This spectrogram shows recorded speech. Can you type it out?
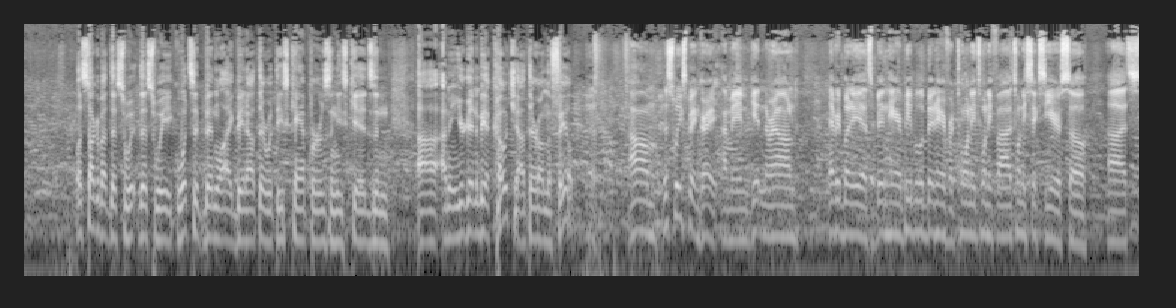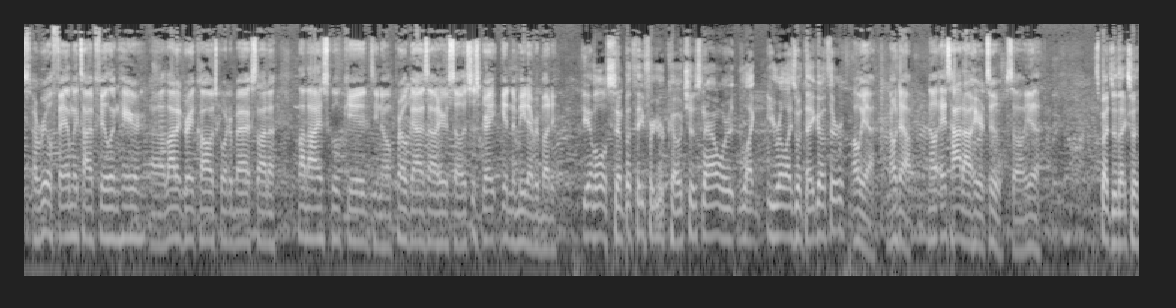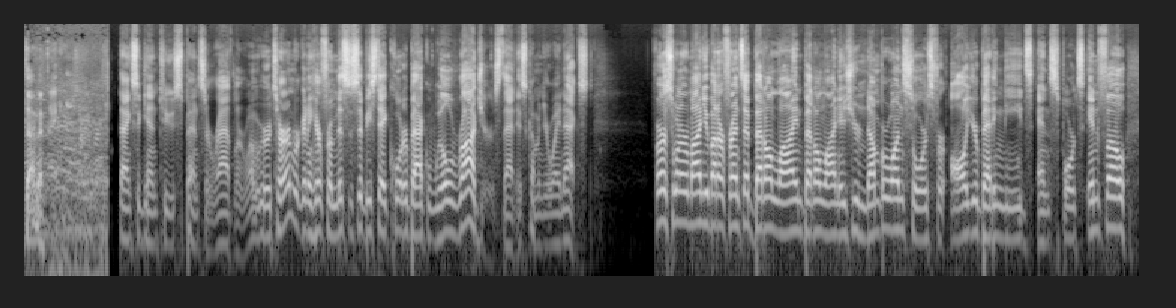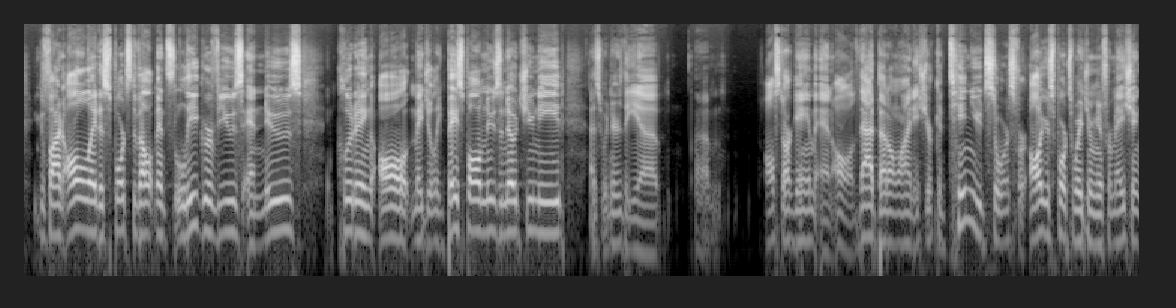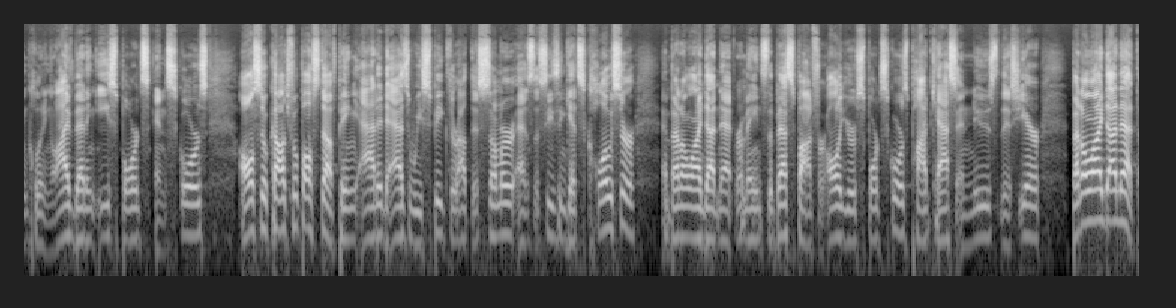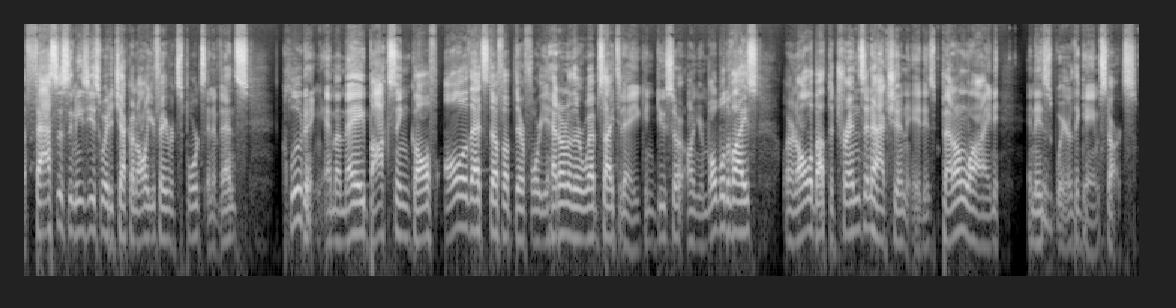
Let's talk about this this week. What's it been like being out there with these campers and these kids? And uh, I mean, you're going to be a coach out there on the field. Um, this week's been great. I mean, getting around everybody that's been here. People have been here for 20, 25, 26 years. So uh, it's a real family type feeling here. Uh, a lot of great college quarterbacks, a lot of a lot of high school kids, you know, pro guys out here. So it's just great getting to meet everybody. Do you have a little sympathy for your coaches now, or like you realize what they go through? Oh yeah, no doubt. No, it's hot out here too. So yeah. Spencer, thanks for the time, man. Thanks again to Spencer Rattler. When we return, we're going to hear from Mississippi State quarterback Will Rogers. That is coming your way next. First, I want to remind you about our friends at Bet Online. Bet Online is your number one source for all your betting needs and sports info. You can find all the latest sports developments, league reviews, and news, including all Major League Baseball news and notes you need as we're near the uh, um, all Star game and all of that. BetOnline is your continued source for all your sports wagering information, including live betting, esports, and scores. Also, college football stuff being added as we speak throughout this summer as the season gets closer. And betonline.net remains the best spot for all your sports scores, podcasts, and news this year. BetOnline.net, the fastest and easiest way to check on all your favorite sports and events including MMA, boxing, golf, all of that stuff up there for you. Head on to their website today. You can do so on your mobile device Learn all about the trends in action. It is Bet Online and is where the game starts.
